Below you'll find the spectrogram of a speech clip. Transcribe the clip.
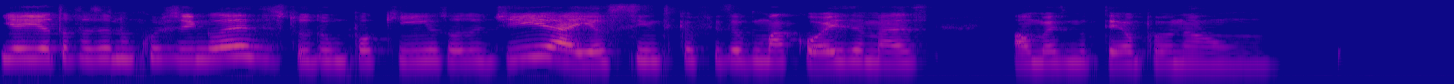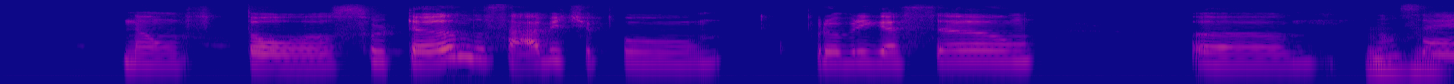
E aí eu tô fazendo um curso de inglês, estudo um pouquinho todo dia, aí eu sinto que eu fiz alguma coisa, mas ao mesmo tempo eu não não tô surtando, sabe? Tipo, por obrigação. Uh, não Uhum. sei.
